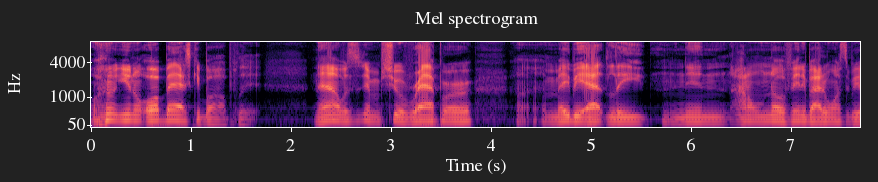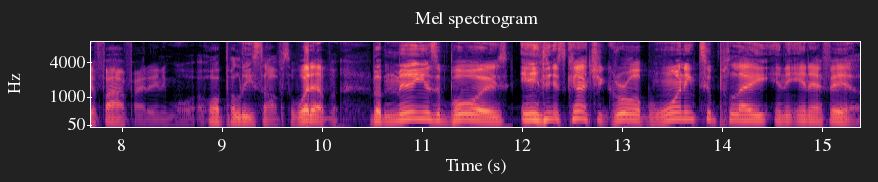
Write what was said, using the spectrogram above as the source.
or, you know, or basketball player. Now it's, I'm sure, rapper uh, maybe athlete, and then I don't know if anybody wants to be a firefighter anymore or a police officer, whatever. But millions of boys in this country grow up wanting to play in the NFL.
